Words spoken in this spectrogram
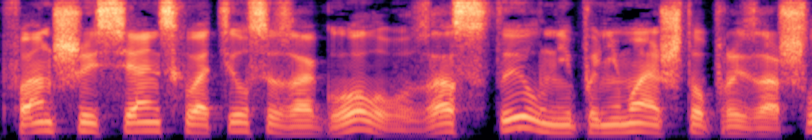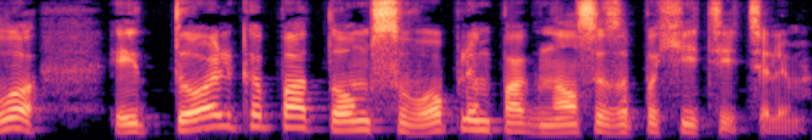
Фан Шисянь схватился за голову, застыл, не понимая, что произошло, и только потом с воплем погнался за похитителем.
